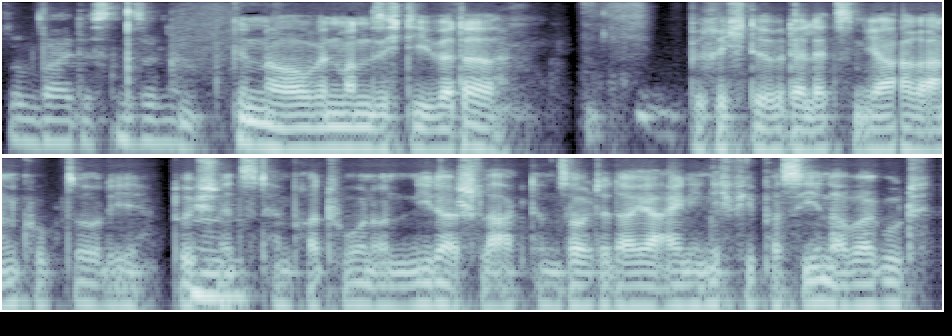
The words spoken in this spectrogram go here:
so im weitesten Sinne. Genau, wenn man sich die Wetterberichte der letzten Jahre anguckt, so die Durchschnittstemperaturen und Niederschlag, dann sollte da ja eigentlich nicht viel passieren, aber gut,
